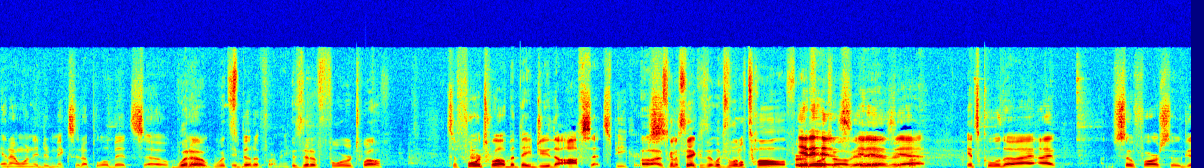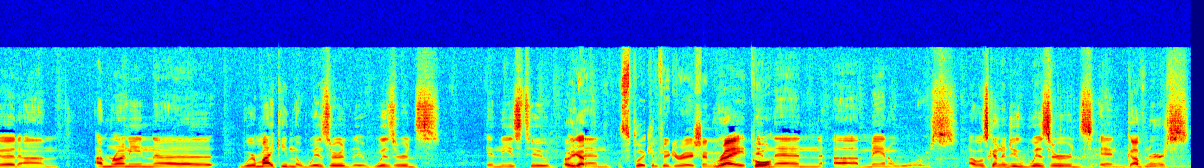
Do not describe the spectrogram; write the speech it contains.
and I wanted to mix it up a little bit. So What uh, um, what's they built it for me. Is it a 412? It's a 412, but they do the offset speakers. Oh, I was gonna say because it looks a little tall for It a is. 412. It is. very Yeah. cool. It's cool though. I, I so far so good. Um, I'm running. Uh, we're miking the Wizard, the Wizards, in these two. Oh, you got then, split configuration. right, Cool. and then uh, of Wars. I was gonna do Wizards and Governors,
